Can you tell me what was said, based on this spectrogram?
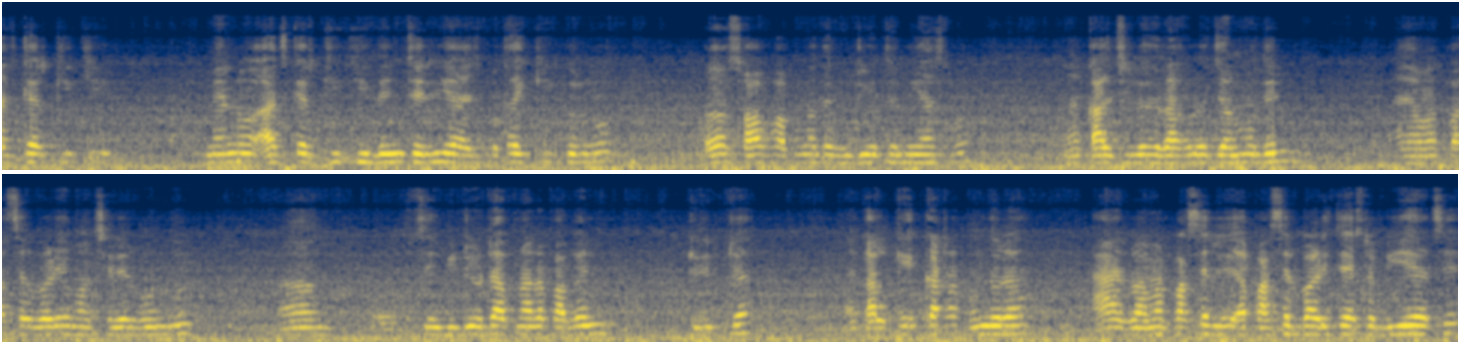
আজকের কি কি মেনু আজকের কি কি চেরিয়ে আজ কোথায় কি করব সব আপনাদের ভিডিওতে নিয়ে আসব। কাল ছিল রাহুলের জন্মদিন। আহ, আমার পাশের বাড়ি আমার ছেলের বন্ধু। আহ, সেই ভিডিওটা আপনারা পাবেন ক্লিপটা। কাল কেক কাটা বন্ধুরা। আর আমার পাশের পাশের বাড়িতে একটা বিয়ে আছে।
